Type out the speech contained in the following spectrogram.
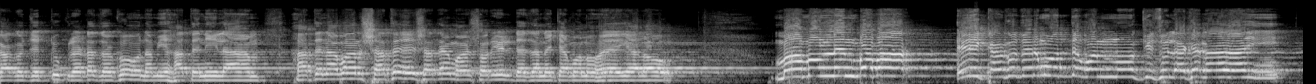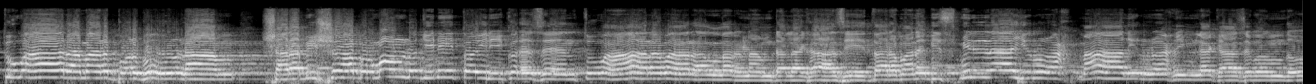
কাগজের টুকরাটা যখন আমি হাতে নিলাম, হাতে নেওয়ার সাথে সাথে আমার শরীরটা জানে কেমন হয়ে গেল। মা বললেন, বাবা, এই কাগজের মধ্যে অন্য কিছু লেখা নাই। তোমার আমার প্রভুর নাম সারা বিশ্ব ব্রহ্মাণ্ড যিনি তৈরি করেছেন, তোমার আমার আল্লাহর নামটা লেখা আছে তার মানে বিসমিল্লাহির রহমানির রহিম লেখা আছে, বন্ধু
